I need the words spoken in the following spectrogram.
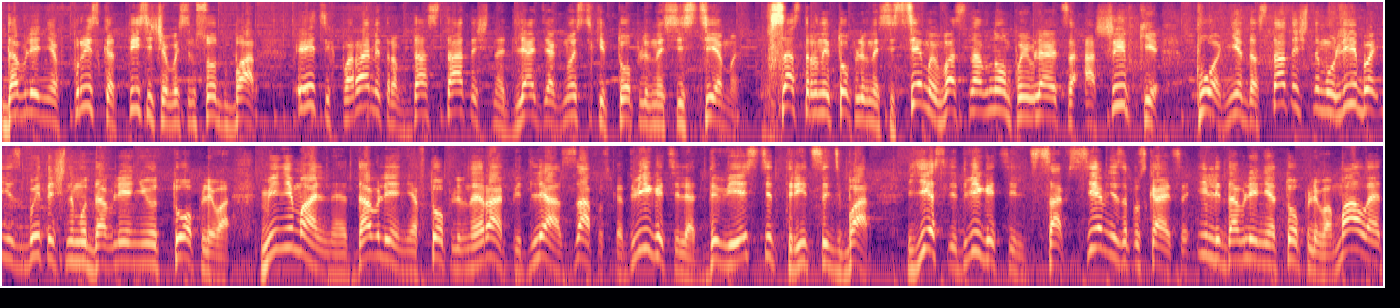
давление впрыска 1800 бар. Этих параметров достаточно для диагностики топливной системы. Со стороны топливной системы в основном появляются ошибки по недостаточному либо избыточному давлению топлива. Минимальное давление в топливной рампе для запуска двигателя 230 бар. Если двигатель совсем не запускается или давление топлива малое,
